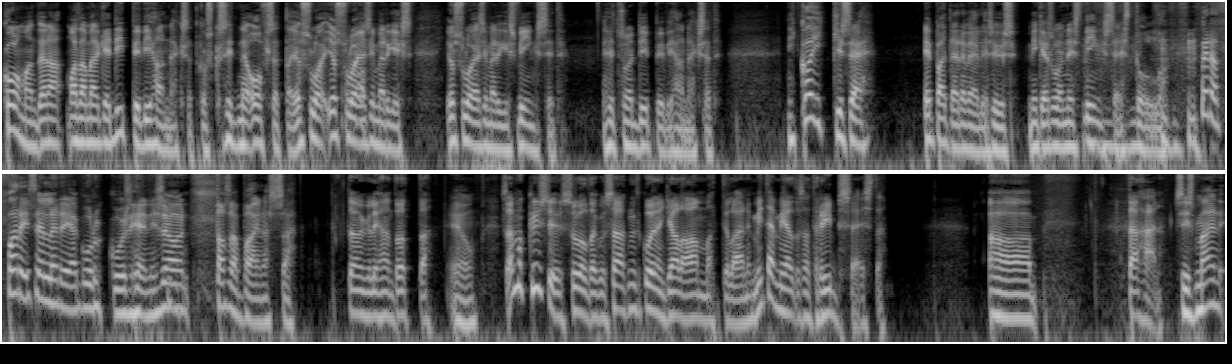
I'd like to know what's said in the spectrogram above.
kolmantena mä otan melkein dippivihannekset, koska sitten ne offsettaa. Jos sulla, jos sulla, on esimerkiksi, jos sulla on esimerkiksi vinksit ja sitten sulla on dippivihannekset, niin kaikki se epäterveellisyys, mikä sulla on niistä vinkseistä tullut. Vedät pari selleriä kurkkuu siihen, niin se on tasapainossa. Toi on kyllä ihan totta. Joo. Saan mä kysyä sulta, kun sä oot nyt kuitenkin ala ammattilainen. Mitä mieltä sä oot ribseistä? Uh, tähän. Siis mä en,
